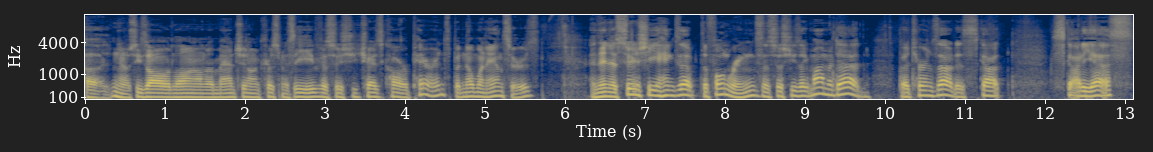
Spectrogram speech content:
uh, you know, she's all alone on the mansion on Christmas Eve. So she tries to call her parents, but no one answers. And then as soon as she hangs up, the phone rings. And so she's like, Mom and Dad. But it turns out it's Scott, Scotty S.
